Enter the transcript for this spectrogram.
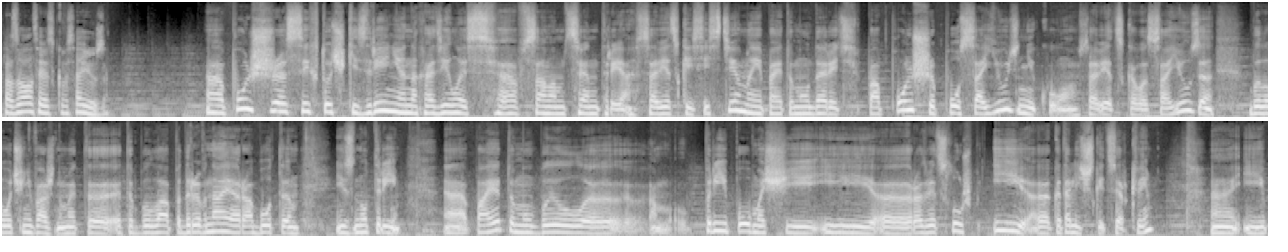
развал Советского Союза? А, Польша с их точки зрения находилась а, в самом центре советской системы, и поэтому ударить по Польше, по союзнику Советского Союза было очень важным. Это, это была подрывная работа изнутри. А, поэтому был э, там, при помощи и э, разведслужб, и э, католической церкви, и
